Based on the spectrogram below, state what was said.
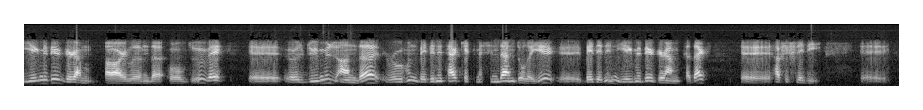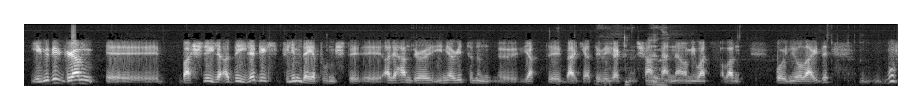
21 gram ağırlığında olduğu ve e, öldüğümüz anda ruhun bedeni terk etmesinden dolayı e, bedenin 21 gram kadar e, hafiflediği. E, 21 gram e, başlığıyla adıyla bir film de yapılmıştı. E, Alejandro Iñárritu'nun e, yaptığı belki hatırlayacaksınız. Sean Penn, Naomi Watts falan oynuyorlardı. Bu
